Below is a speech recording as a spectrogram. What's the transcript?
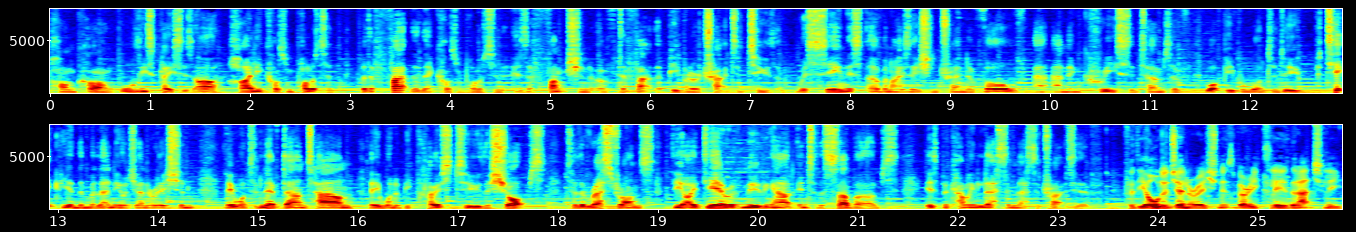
Hong Kong, Kong, all these places are highly cosmopolitan. But the fact that they're cosmopolitan is a function of the fact that people are attracted to them. We're seeing this urbanization trend evolve and increase in terms of what people want to do, particularly in the millennial generation. They want to live downtown, they want to be close to the shops, to the restaurants. The idea of moving out into the suburbs is becoming less and less attractive. For the older generation, it's very clear that actually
